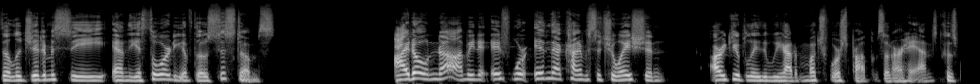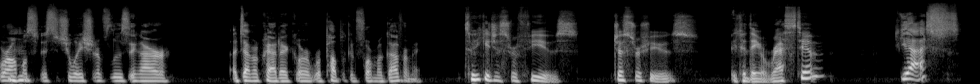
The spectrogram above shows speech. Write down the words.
the legitimacy and the authority of those systems. I don't know. I mean, if we're in that kind of a situation, arguably we had much worse problems on our hands because we're Mhm. almost in a situation of losing our a Democratic or Republican form of government. So he could just refuse. Just refuse. Could they arrest him? Yes.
